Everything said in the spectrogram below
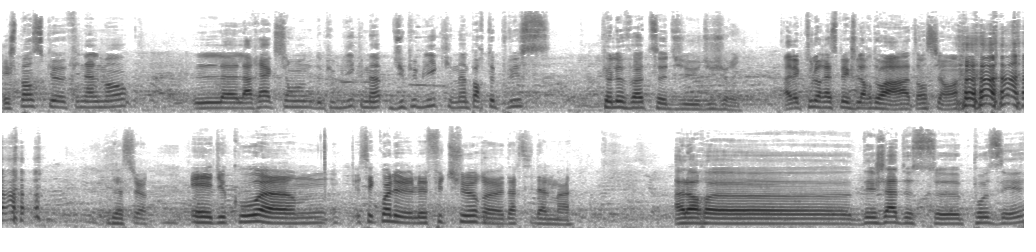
Et je pense que finalement, la, la réaction de public, m'im- du public m'importe plus que le vote du, jury. Avec tout le respect que je leur dois, hein, attention. Bien sûr. Et du coup, euh, c'est quoi le, le futur euh, d'Arcy Dalma? Alors euh, déjà de se poser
